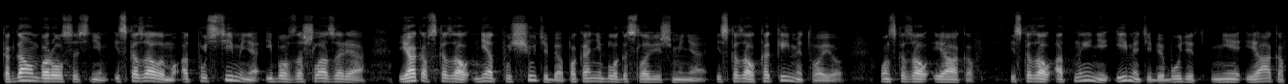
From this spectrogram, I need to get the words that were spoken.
когда он боролся с ним, и сказал ему, отпусти меня, ибо взошла заря. Иаков сказал, не отпущу тебя, пока не благословишь меня. И сказал, как имя твое? Он сказал, Иаков. И сказал, отныне имя тебе будет не Иаков,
